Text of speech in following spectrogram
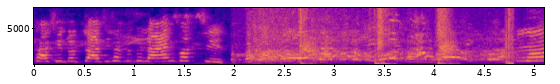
শাশি তোর চাচি সাথে তুই লাইন করছিস? মা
